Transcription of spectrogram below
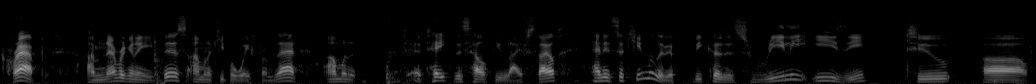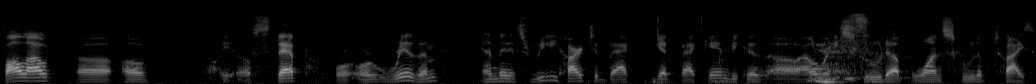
crap, I'm never going to eat this. I'm going to keep away from that. I'm going to take this healthy lifestyle. And it's accumulative because it's really easy to uh, fall out uh, of, of step or, or rhythm. And then it's really hard to back get back in because oh, I already Yes. screwed up once, screwed up twice.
